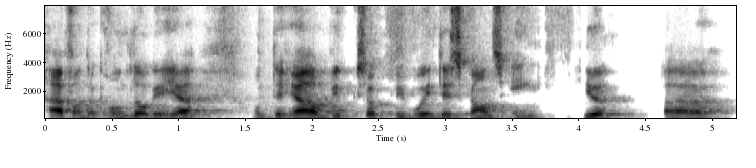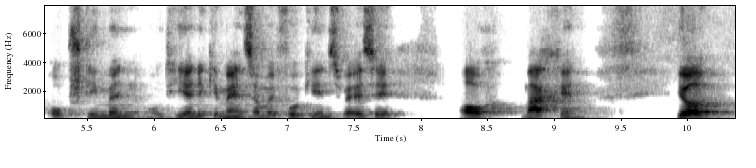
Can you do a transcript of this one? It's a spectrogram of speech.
auch von der Grundlage her. Und daher haben wir gesagt, wir wollen das ganz eng hier äh, abstimmen und hier eine gemeinsame Vorgehensweise auch machen. Ja,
